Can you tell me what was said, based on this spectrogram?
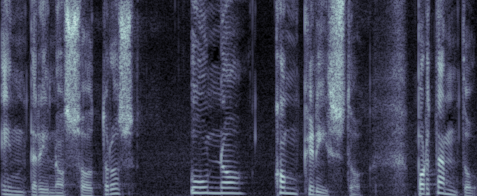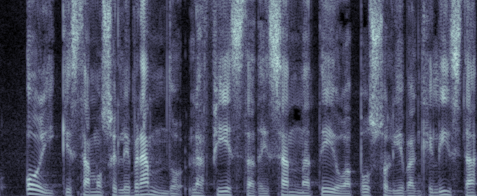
entre nosotros uno con Cristo. Por tanto, Hoy que estamos celebrando la fiesta de San Mateo, apóstol y evangelista,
